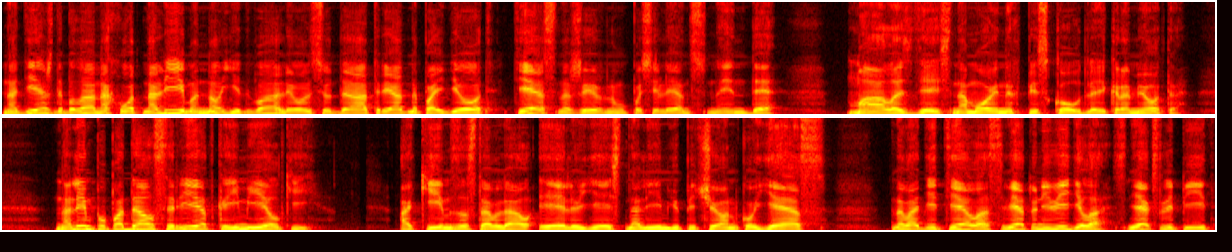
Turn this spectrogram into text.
Надежда была на ход налима, но едва ли он сюда отрядно пойдет, тесно жирному поселенцу на НД. Мало здесь намойных песков для икромета. Налим попадался редко и мелкий, Аким заставлял Элю есть на лимью печенку. «Ес! Наводи тело, свету не видела, снег слепит,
